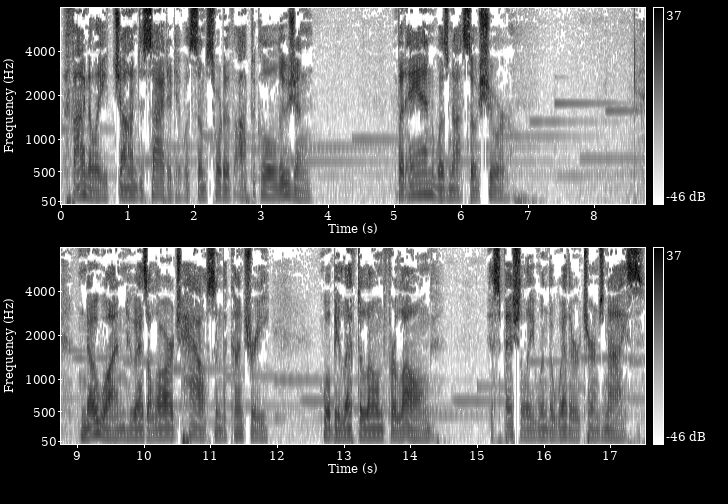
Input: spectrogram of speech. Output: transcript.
Finally, John decided it was some sort of optical illusion but Anne was not so sure. No one who has a large house in the country will be left alone for long, especially when the weather turns nice.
